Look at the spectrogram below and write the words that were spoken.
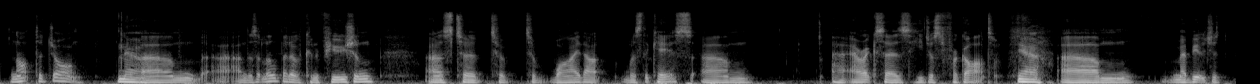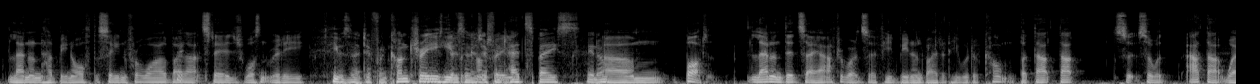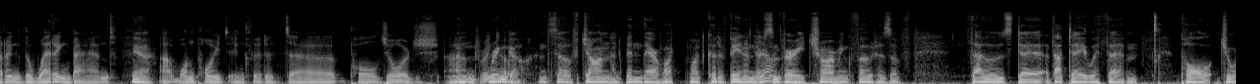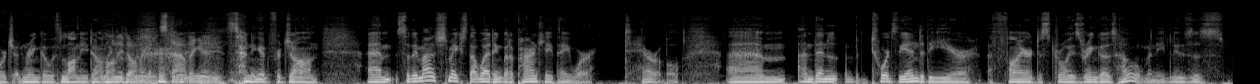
not to John. No. Um, and there's a little bit of confusion as to, to, to why that was the case. Um, uh, Eric says he just forgot. Yeah. Um, maybe it was just Lennon had been off the scene for a while by that stage, wasn't really. He was in a different country. was He was in a different different headspace. You know. Um, but Lennon did say afterwards if he'd been invited, he would have come. But that that so, so at that wedding, the wedding band Yeah. at one point included uh, Paul, George, and, and Ringo. Ringo. And so, if John had been there, what what could have been? And there's Yeah. some very charming photos of those day, that day with um, Paul, George, and Ringo with Lonnie Donegan. Lonnie Donegan standing in. standing in for John. Um, so they managed to make it to that wedding, but apparently they were terrible. Um, and then towards the end of the year, a fire destroys Ringo's home, and he loses.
